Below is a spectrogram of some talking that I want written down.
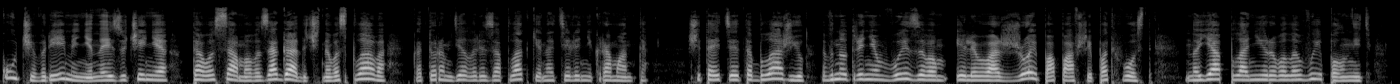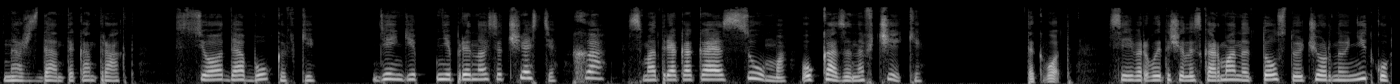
куча времени на изучение того самого загадочного сплава, которым делали заплатки на теле некроманта. Считайте это блажью, внутренним вызовом или вожжой, попавшей под хвост. Но я планировала выполнить наш с Данте контракт. Все до буковки. Деньги не приносят счастья? Ха! Смотря какая сумма указана в чеке. Так вот, Север вытащил из кармана толстую черную нитку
